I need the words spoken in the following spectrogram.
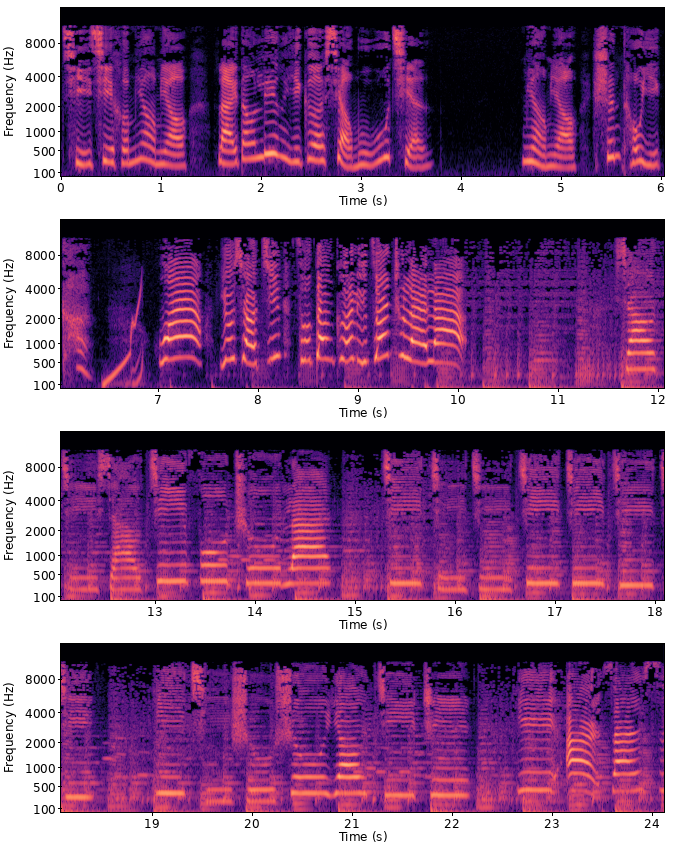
琪琪和妙妙来到另一个小木屋前，妙妙伸头一看，哇，有小鸡从蛋壳里钻出来了！小鸡小鸡孵出来，叽叽叽叽叽叽叽，一起数数有几只？一二三四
